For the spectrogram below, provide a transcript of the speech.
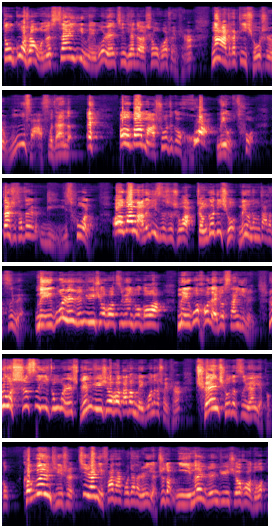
都过上我们三亿美国人今天的生活水平，那这个地球是无法负担的。”哎，奥巴马说这个话没有错，但是他的理错了。奥巴马的意思是说啊，整个地球没有那么大的资源。美国人人均消耗资源多高啊？美国好歹就三亿人，如果十四亿中国人人均消耗达到美国那个水平，全球的资源也不够。可问题是，既然你发达国家的人也知道你们人均消耗多，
